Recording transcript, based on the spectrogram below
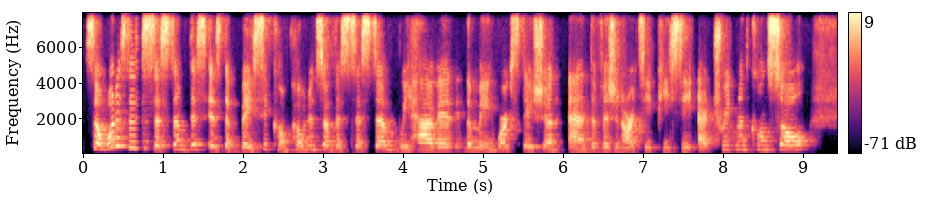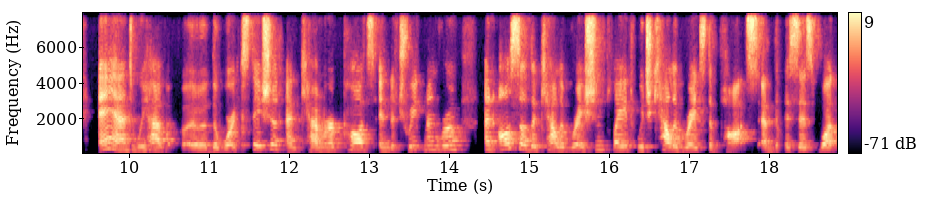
So what is this system? This is the basic components of the system. We have it the main workstation and the vision rt pc at treatment console And we have uh, the workstation and camera pods in the treatment room, and also the calibration plate, which calibrates the pods. And this is what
